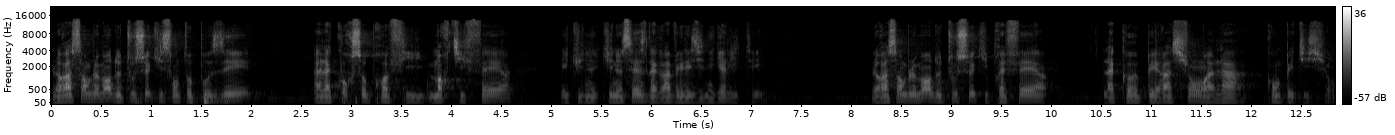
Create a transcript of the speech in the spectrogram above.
le rassemblement de tous ceux qui sont opposés à la course au profit mortifère et qui ne, qui cesse d'aggraver les inégalités le rassemblement de tous ceux qui préfèrent la coopération à la compétition,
